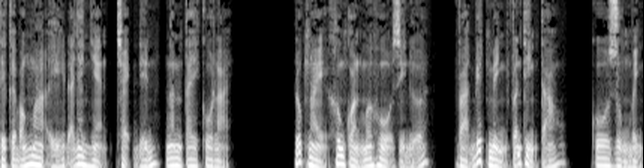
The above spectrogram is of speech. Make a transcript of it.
thì cái bóng ma ấy đã nhanh nhẹn chạy đến ngăn tay cô lại. Lúc này không còn mơ hồ gì nữa, và biết mình vẫn tỉnh táo, cô dùng mình.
